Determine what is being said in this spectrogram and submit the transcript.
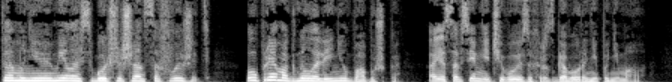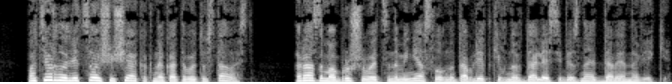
Там у нее имелось больше шансов выжить. Упрямо гнула линию бабушка, а я совсем ничего из их разговора не понимала. Потерла лицо, ощущая, как накатывает усталость. Разом обрушивается на меня, словно таблетки вновь дали о себе знать, давя навеки.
